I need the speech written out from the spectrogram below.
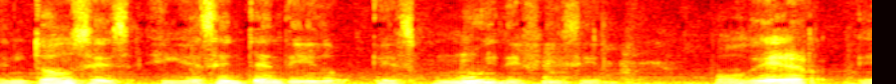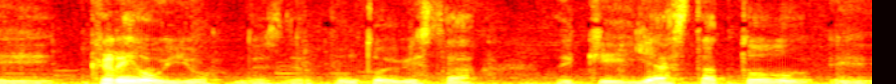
Entonces, en ese entendido, es muy difícil poder, eh, creo yo, desde el punto de vista de que ya está todo eh,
